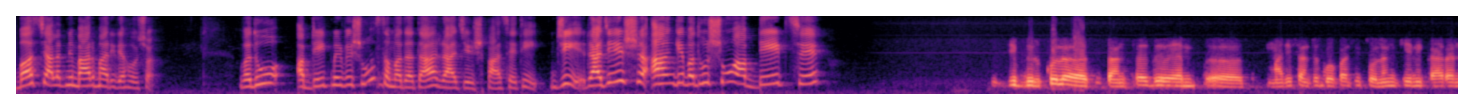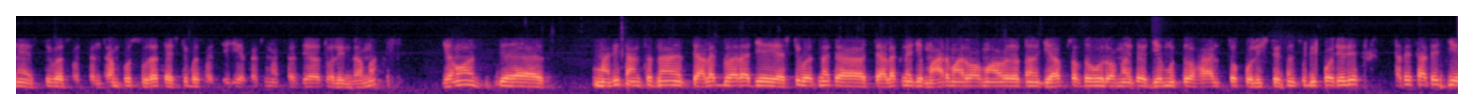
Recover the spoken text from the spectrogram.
બસ ચાલકને માર મારી રહ્યો છે વધુ અપડેટ મેળવીશું સંવાદદાતા રાજેશ પાસેથી જી રાજેશ આ અંગે વધુ શું અપડેટ છે જી બિલકુલ અ, સાંસદ એમ અ, માજી સાંસદ ગોપાલસિંહ સોલંકીની કાર અને એસટી બસ વચ્ચે સંતરામપુર સુરત એસટી બસ વચ્ચે જે અકસ્માત સર્જાયો હતો અલિન્દ્રામાં જેમાં અ, માજી સાંસદના ચાલક દ્વારા જે એસટી બસના ચા- ચાલકને જે માર મારવામાં આવ્યો હતો અને જે અપશબ્દો બોલવામાં આવ્યો હતો જે મુદ્દો હાલ તો પોલીસ સ્ટેશન સુધી પહોંચ્યો છે સાથે સાથે જે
